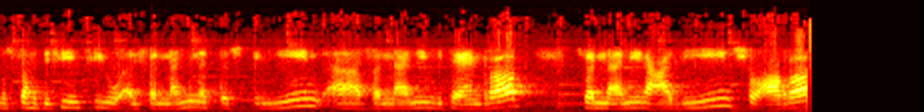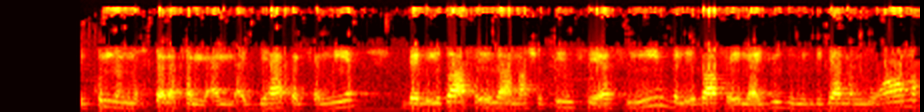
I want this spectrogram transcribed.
مستهدفين فيه الفنانين التشكيليين، آه، فنانين بتاعين راب، فنانين عاديين، شعراء كل مختلف ال- ال- الجهات الفنية بالإضافة إلى ناشطين سياسيين بالإضافة إلى جزء من لجان المقاومة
